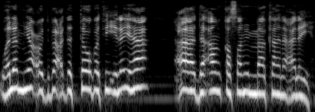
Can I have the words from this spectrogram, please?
ولم يعد بعد التوبة إليها عاد أنقص مما كان عليه.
